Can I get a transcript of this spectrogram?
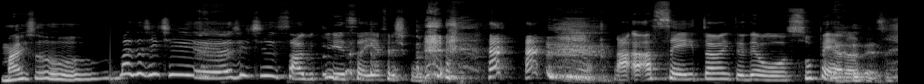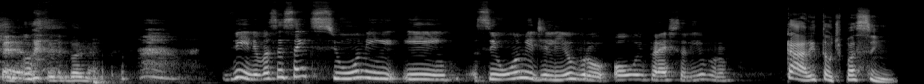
Mas o. Mas a gente, a gente sabe que isso aí é frescura. A- aceita, entendeu? Supera. É, supera, supera Vini, você sente ciúme e ciúme de livro ou empresta livro? Cara, então, tipo assim.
